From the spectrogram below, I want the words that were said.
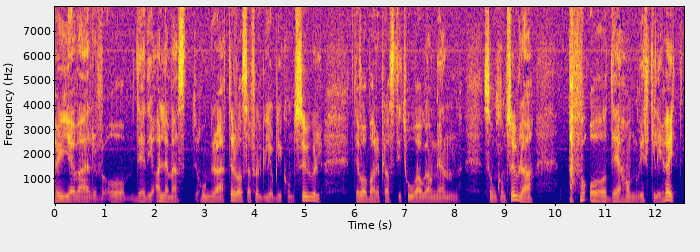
høye verv. Og det de aller mest hungra etter, var selvfølgelig å bli konsul. Det var bare plass til to av gangen som konsuler, og det hang virkelig høyt.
